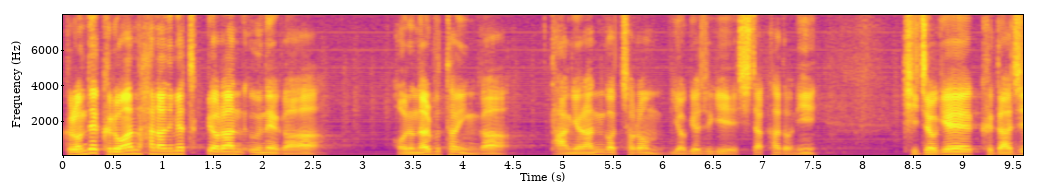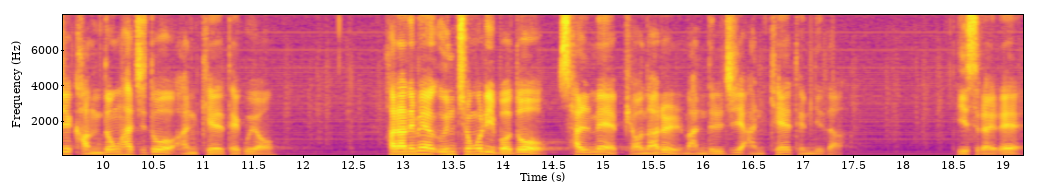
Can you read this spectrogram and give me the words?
그런데 그러한 하나님의 특별한 은혜가 어느 날부터인가 당연한 것처럼 여겨지기 시작하더니 기적에 그다지 감동하지도 않게 되고요. 하나님의 은총을 입어도 삶의 변화를 만들지 않게 됩니다. 이스라엘의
